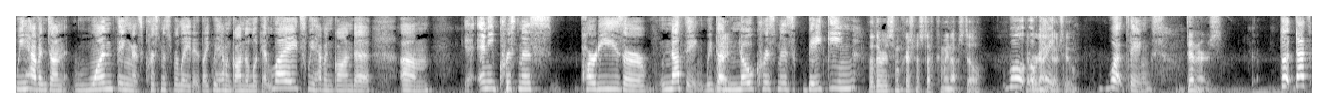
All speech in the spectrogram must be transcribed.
we haven't done one thing that's Christmas related. Like we haven't gone to look at lights. We haven't gone to um, any Christmas parties or nothing. We've done Right. no Christmas baking. Though there is some Christmas stuff coming up still Well, that we're okay. gonna go to. What things? Dinners. Th- that's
